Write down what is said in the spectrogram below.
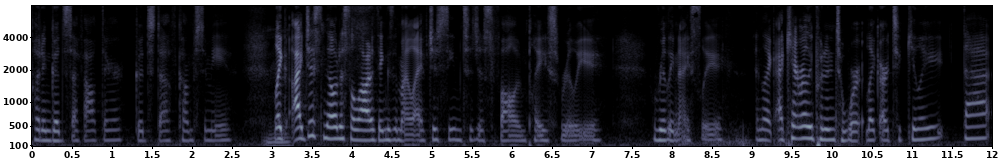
putting good stuff out there, good stuff comes to me. Like Mhm. I just noticed a lot of things in my life just seem to just fall in place really, really nicely, and like I can't really put into word like articulate that,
